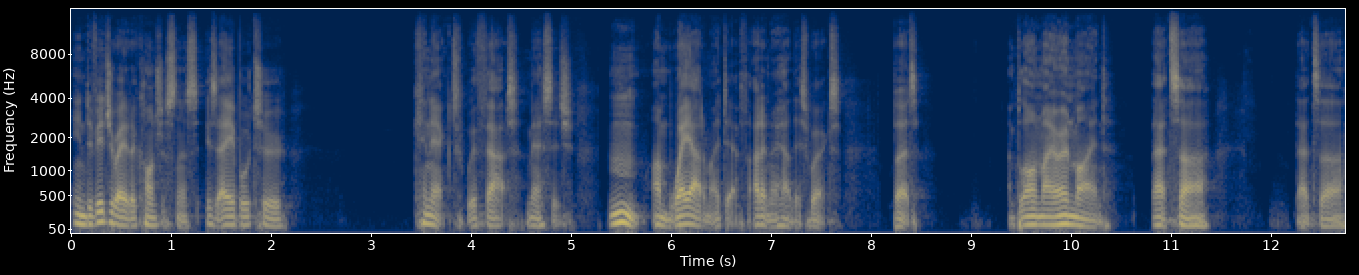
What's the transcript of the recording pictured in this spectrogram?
individuator consciousness is able to connect with that message mm, i'm way out of my depth i don't know how this works but i'm blowing my own mind that's uh that's uh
